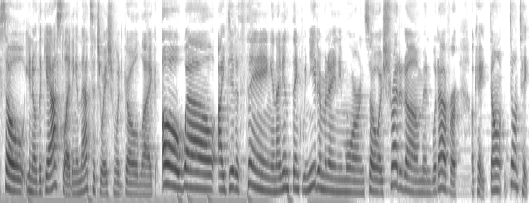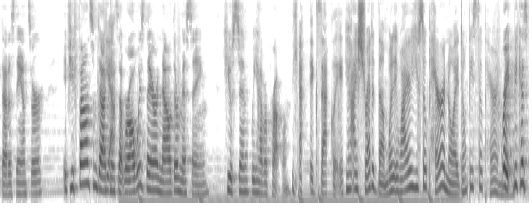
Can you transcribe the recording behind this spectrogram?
So, you know, the gaslighting in that situation would go like, oh, well, I did a thing and I didn't think we need them anymore. And so I shredded them and whatever. Okay, don't don't take that as the answer. If you found some documents that were always there and now they're missing, Houston, we have a problem. Yeah, exactly. Yeah, I shredded them. What, why are you so paranoid? Don't be so paranoid. Right, because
